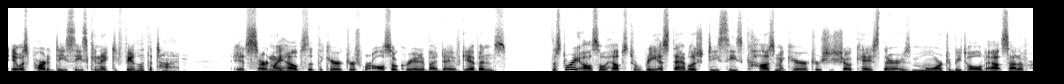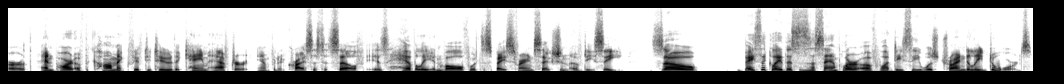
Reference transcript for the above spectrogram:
It was part of DC's connected feel at the time. It certainly helps that the characters were also created by Dave Gibbons. The story also helps to re establish DC's cosmic characters to showcase there is more to be told outside of Earth, and part of the comic 52 that came after Infinite Crisis itself is heavily involved with the spacefaring section of DC. So, basically, this is a sampler of what DC was trying to lead towards.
